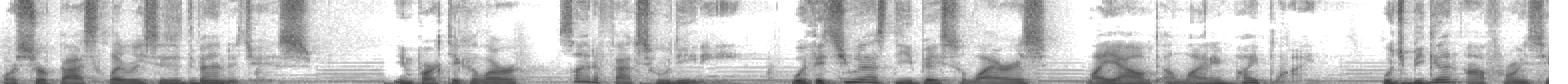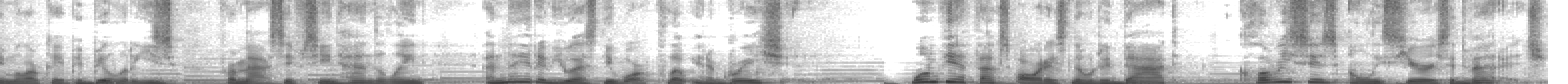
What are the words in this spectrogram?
or surpassed Clarisse's advantages. In particular, SideFX Houdini, with its USD-based Solaris layout and lighting pipeline, which began offering similar capabilities for massive scene handling and native USD workflow integration. One VFX artist noted that Clarisse's only serious advantage,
